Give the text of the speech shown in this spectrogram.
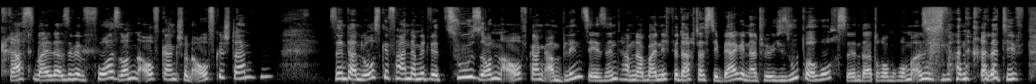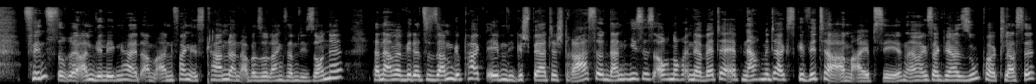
krass, weil da sind wir vor Sonnenaufgang schon aufgestanden sind dann losgefahren, damit wir zu Sonnenaufgang am Blindsee sind, haben dabei nicht bedacht, dass die Berge natürlich super hoch sind da drumherum. Also es war eine relativ finstere Angelegenheit am Anfang. Es kam dann aber so langsam die Sonne. Dann haben wir wieder zusammengepackt, eben die gesperrte Straße. Und dann hieß es auch noch in der Wetter-App nachmittags Gewitter am Eibsee. Dann haben wir gesagt, ja, super, klasse.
